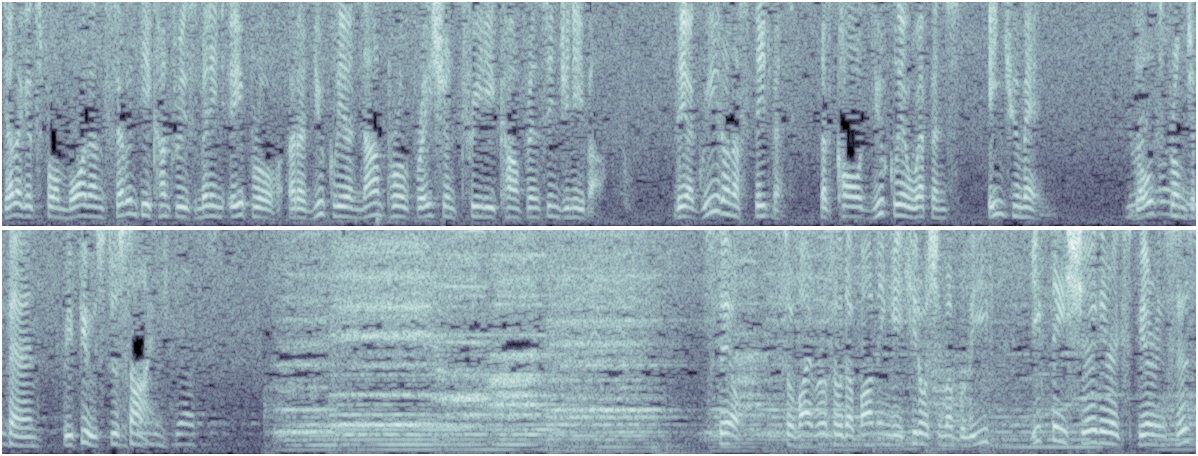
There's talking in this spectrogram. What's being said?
Delegates from more than 70 countries met in April at a nuclear non-proliferation treaty conference in Geneva. They agreed on a statement that called nuclear weapons inhumane. Those from Japan refused to sign. Still, survivors of the bombing in Hiroshima believe if they share their experiences,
